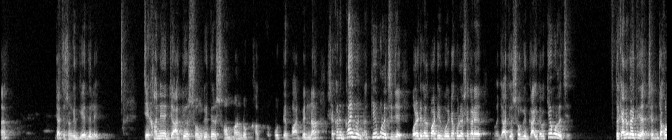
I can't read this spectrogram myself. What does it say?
হ্যাঁ? জাতীয় সংগীত গিয়ে দিলেই। যেখানে জাতীয় সঙ্গীতের সম্মান রক্ষা করতে পারবেন না, সেখানে গাইবেন না। কে বলেছে যে পলিটিক্যাল পার্টির বইটা করলে সেখানে জাতীয় সংগীত গাইতে হবে? কে বলেছে? তো কেন গাইতে যাচ্ছেন? যখন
